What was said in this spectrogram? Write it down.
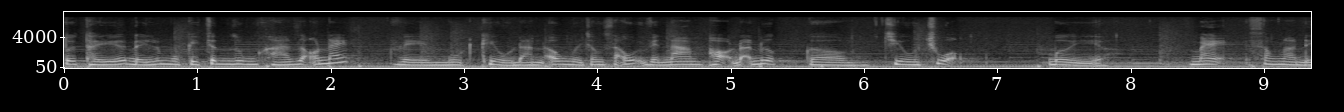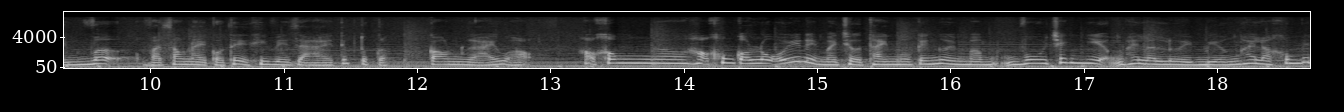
tôi thấy đấy là một cái chân dung khá rõ nét về một kiểu đàn ông ở trong xã hội Việt Nam. Họ đã được ờ, chiều chuộng bởi mẹ xong là đến vợ và sau này có thể khi về già thì tiếp tục là con gái của họ họ không họ không có lỗi để mà trở thành một cái người mà vô trách nhiệm hay là lười biếng hay là không biết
